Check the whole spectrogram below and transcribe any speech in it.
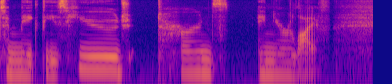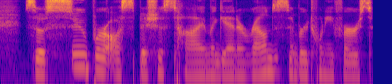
to make these huge turns in your life. So, super auspicious time again around December 21st.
